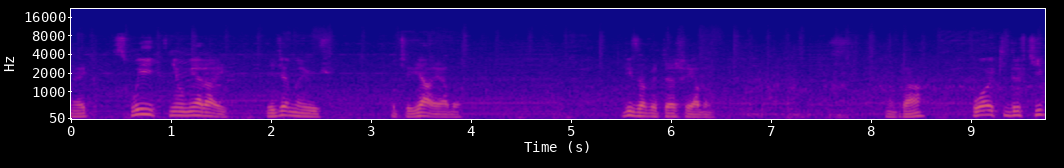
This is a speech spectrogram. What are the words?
myk. Sweet, nie umieraj. Jedziemy już. Znaczy ja jadę. Widzowie też jadą. Dobra. Ło, jaki.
